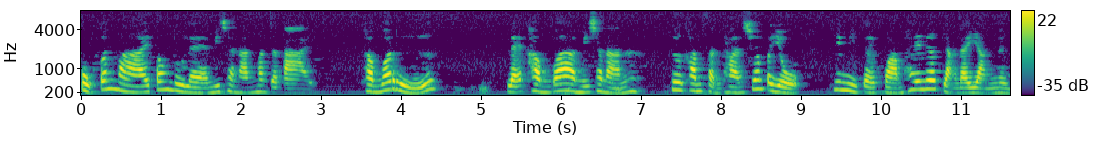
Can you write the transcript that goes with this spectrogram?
ปลูกต้นไม้ต้องดูแลมิฉะนั้นมันจะตายคำว่าหรือ และคำว่ามิฉะนั้น คือคำสันธานเชื่อมประโยคที่มีใจความให้เลือกอย่างใดอย่างหนึ่ง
